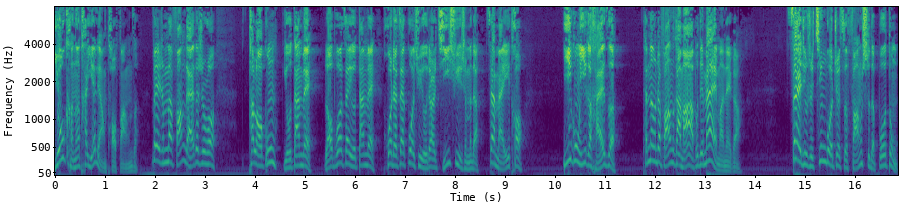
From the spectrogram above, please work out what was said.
有可能他也两套房子。为什么呢？房改的时候，她老公有单位，老婆再有单位，或者在过去有点积蓄什么的，再买一套，一共一个孩子，他弄这房子干嘛？不得卖吗？那个。再就是经过这次房市的波动，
